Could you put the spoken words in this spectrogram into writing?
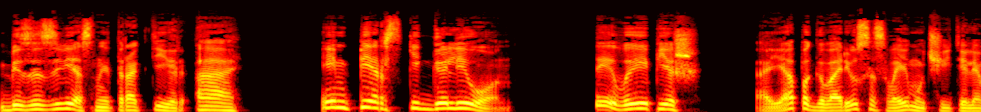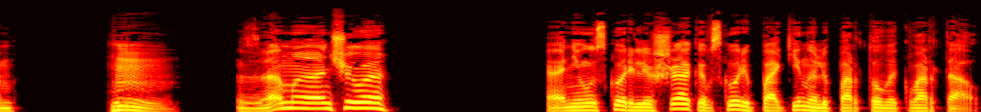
безызвестный трактир, а имперский галеон. Ты выпьешь, а я поговорю со своим учителем. Хм, заманчиво. Они ускорили шаг и вскоре покинули портовый квартал.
